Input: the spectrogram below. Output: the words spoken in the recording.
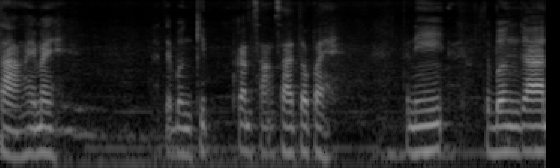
สร้างให้ไหมจะเบิ่งคลิปการสร้างสายต่อไปตอนนี้จะเบิ่งการ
